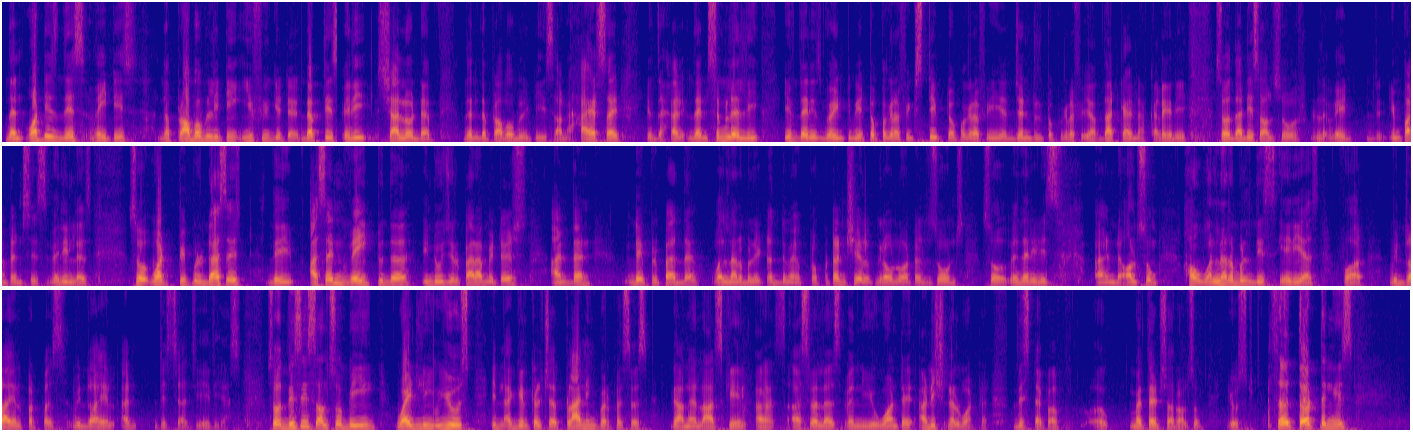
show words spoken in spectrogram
Then what is this weight is the probability if you get a depth is very shallow depth then the probability is on a higher side if the then similarly if there is going to be a topographic steep topography a gentle topography of that kind of category. So, that is also weight importance is very less so, what people does is they assign weight to the individual parameters and then they prepare the vulnerability uh, the potential groundwater zones. So, whether it is and also how vulnerable these areas for withdrawal purpose withdrawal and discharge areas. So, this is also being widely used in agriculture planning purposes on a large scale as, as well as when you want a additional water this type of uh, methods are also used. So, third thing is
